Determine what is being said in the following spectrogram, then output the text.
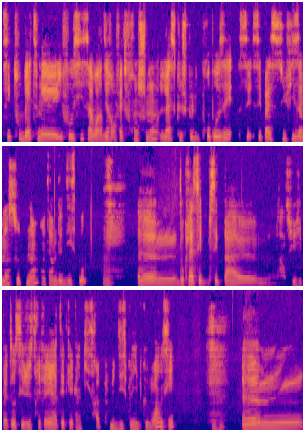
c'est tout bête, mais il faut aussi savoir dire, en fait, franchement, là, ce que je peux lui proposer, c'est, c'est pas suffisamment soutenant en termes de dispo. Mmh. Euh, donc là, c'est, pas euh, un suivi pathos, c'est juste référer à peut-être quelqu'un qui sera plus disponible que moi aussi. Mmh euh,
